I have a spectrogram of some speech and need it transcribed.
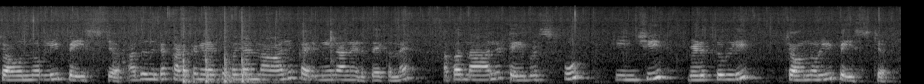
ചുവന്നുള്ളി പേസ്റ്റ് അത് ഇതിന്റെ കണക്ക് എങ്ങനെയാണെന്ന് ഇപ്പോൾ ഞാൻ നാല് കരിമീനാണ് എടുത്തേക്കുന്നത്. അപ്പോൾ നാല് ടേബിൾ സ്പൂൺ ഇഞ്ചി വെളുത്തുള്ളി ചുവന്നുള്ളി പേസ്റ്റ്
